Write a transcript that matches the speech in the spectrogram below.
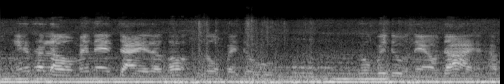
อย่างเงี้ยถ้าเราไม่แน่ใจ เราก็ลงไปดู ลงไปดูแนวได้นะครับ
